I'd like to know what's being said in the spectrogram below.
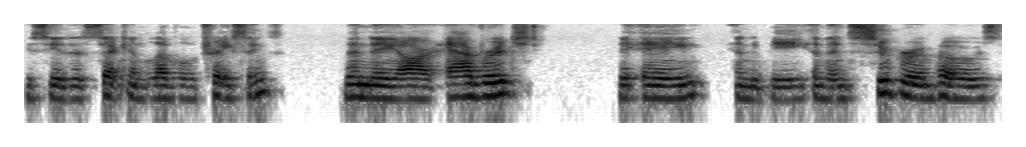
You see the second level tracings. Then they are averaged, the A and the B, and then superimposed.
